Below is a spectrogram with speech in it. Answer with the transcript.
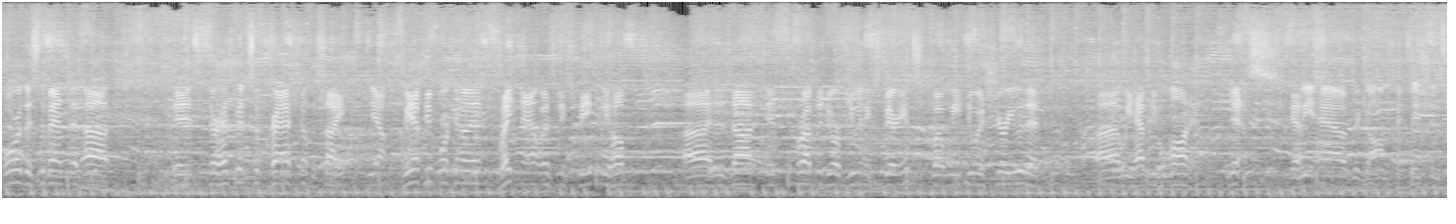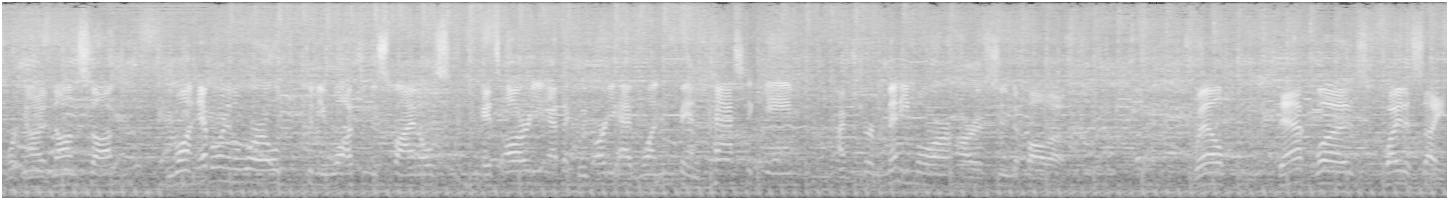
for this event that uh, is, there has been some crash on the site. Yeah, we have people working on it right now as we speak. We hope uh, it has not interrupted your viewing experience, but we do assure you that uh, we have people on it. Yes. Yes. We have the GOM technicians working on it nonstop. We want everyone in the world to be watching these finals. It's already epic. We've already had one fantastic game. I'm sure many more are soon to follow. Well, that was quite a sight.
